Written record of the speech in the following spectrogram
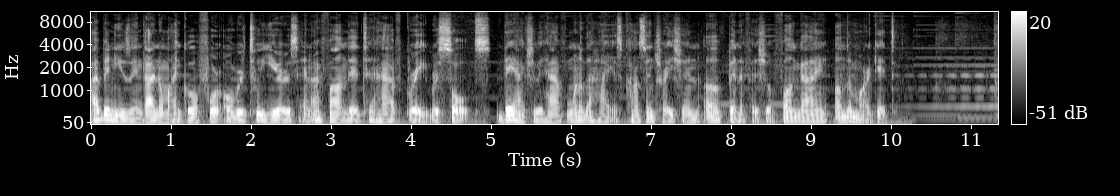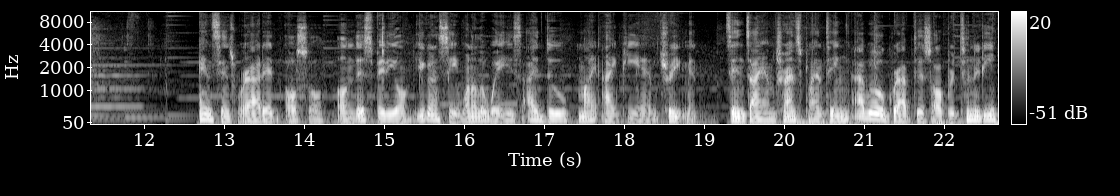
I've been using Dynomyco for over two years and I found it to have great results. They actually have one of the highest concentration of beneficial fungi on the market. And since we're at it, also on this video, you're gonna see one of the ways I do my IPM treatment. Since I am transplanting, I will grab this opportunity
